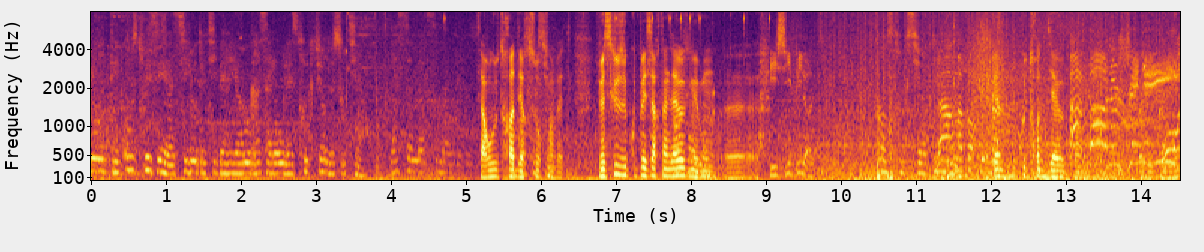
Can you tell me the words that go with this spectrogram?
Unité, construisez un silo de Tiberium grâce à l'onglet structure de soutien. La somme maximale. Ça rajoutera des ressources en fait. Je m'excuse de couper certains dialogues, mais bon, euh, Ici, pilote. Construction à portée de quand même beaucoup trop de dialogues. même.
